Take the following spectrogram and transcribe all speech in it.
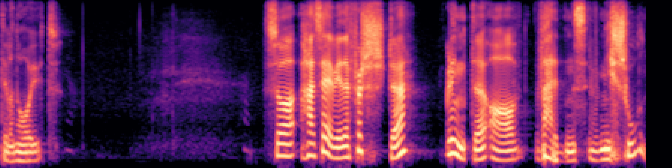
Til å nå ut. Så her ser vi det første glimtet av verdens misjon.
